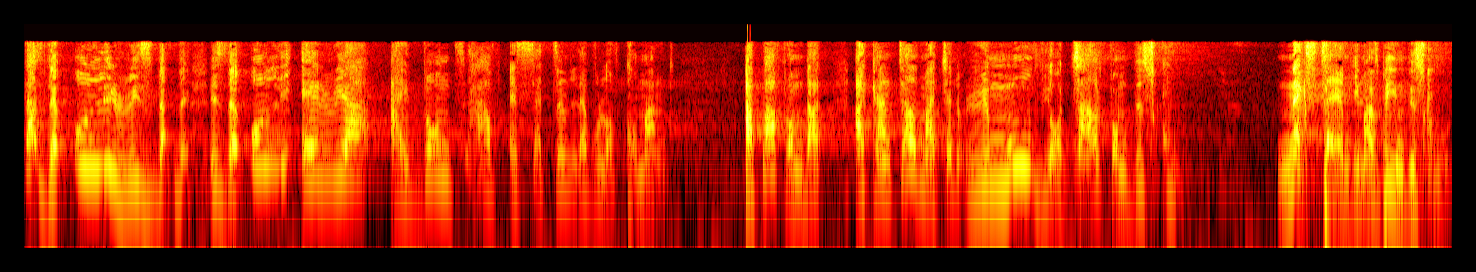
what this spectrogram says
That's the only reason, that the, is the only area I don't have a certain level of command. Apart from that, I can tell my child, remove your child from this school. Next term, he must be in this school.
